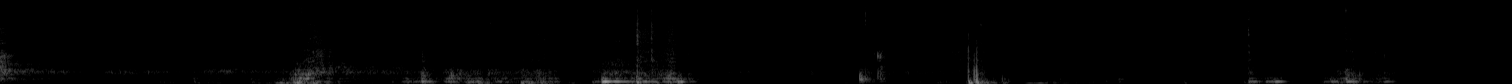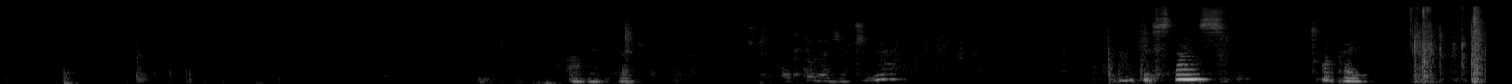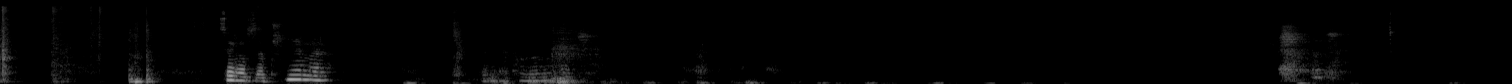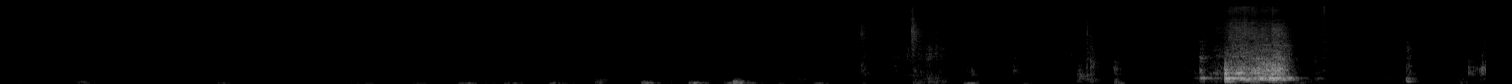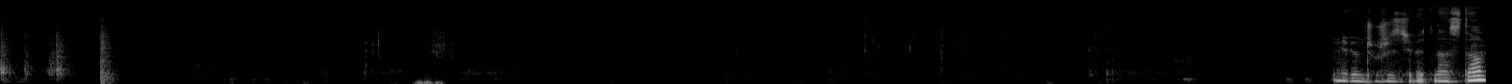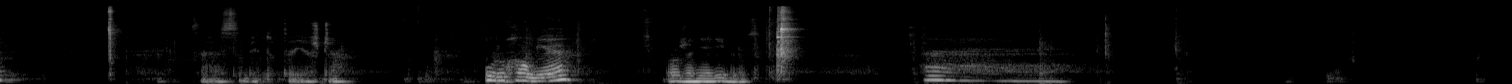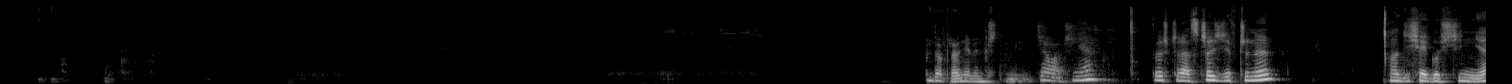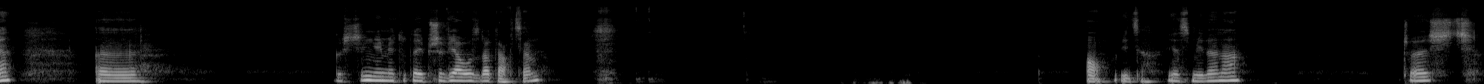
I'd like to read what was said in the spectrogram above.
A więc jeszcze, jeszcze tektura dziewczyny. Na dystans. Ok. Zaraz zaczniemy. Będę kolorować. Nie wiem, czy już jest 19. Zaraz sobie tutaj jeszcze uruchomię. Boże, nie Librus. Dobra, nie wiem, czy to mi działa, czy nie. To jeszcze raz, cześć dziewczyny. A dzisiaj gościnnie. E, gościnnie mnie tutaj przywiało z latawcem. O, widzę, jest Milena. Cześć.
